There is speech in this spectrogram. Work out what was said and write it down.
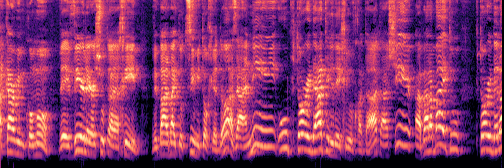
עקר ממקומו והעביר לרשות היחיד ובעל בית הוציא מתוך ידו, אז העני הוא פטורי דעתי לידי חיוב חטאת, העשיר, הבעל הבית הוא פטורי דלא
